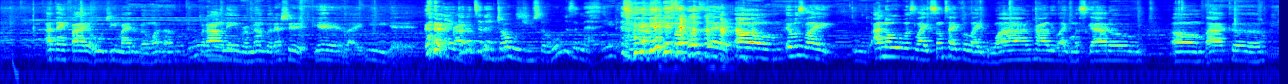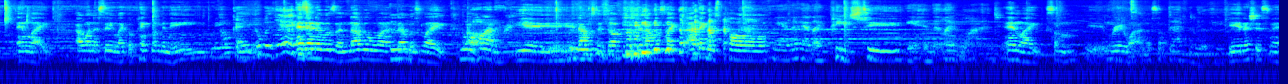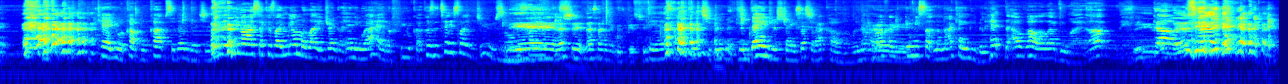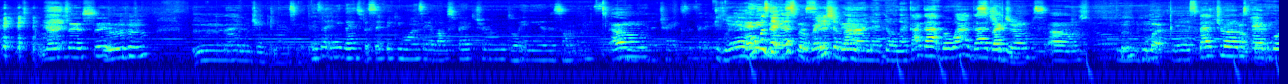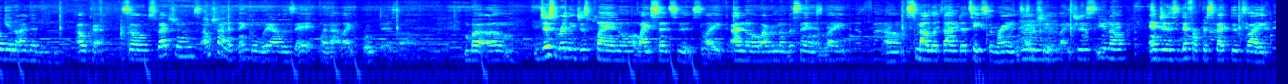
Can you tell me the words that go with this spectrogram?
I think Fire OG might have been one of them, but I don't even remember that shit. Yeah, like we, yeah. Okay, get into that jungle juice though. What was in that? uh, what was that? Um, it was like I know it was like some type of like wine, probably like Moscato, um, vodka, and like I want to say like a pink lemonade. Maybe. Okay, it was yeah. And then there was another one mm, that was like a little um, harder, right? Yeah, yeah, yeah. That was the dark one. that was like I think it was Paul. Yeah, that had like peach tea. Yeah, and then like wine. And like some yeah, red wine or something. Definitely. Yeah, that shit smack. Carry you a couple cups of them bitches. Then, you know what I said? Cause like me, I'm a light drinker anyway. I had a few cups cause it tastes like juice. So yeah, like, that shit. That's how niggas get you. Yeah, that's how I get you. Them, them dangerous drinks. That's what I call them. When that motherfucker yeah. give me something and I can't even hit the alcohol, I'd be like, up. Oh, there you go. That's that shit. that's that shit. Mm-hmm. Drinking ass nigga. Is there anything specific you want to say about Spectrums or any of the songs? Um, any of the tracks? Yeah, what was the inspiration specific? behind that though? Like I got, but why I got Spectrums, you? Um, mm-hmm. what? Yeah, Spectrums, okay. and we're gonna get an RWB. Okay, so Spectrums. I'm trying to think of where I was at when I like wrote that song, but um just really just playing on like senses. Like I know I remember saying like um, smell the thunder, taste the rain type mm-hmm. shit. Like just you know, and just different perspectives. Like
